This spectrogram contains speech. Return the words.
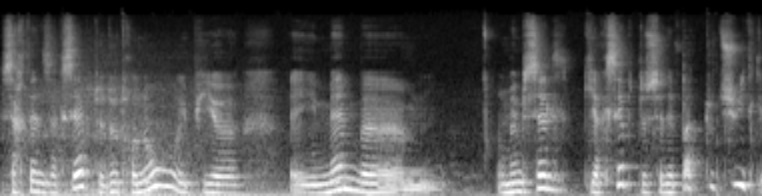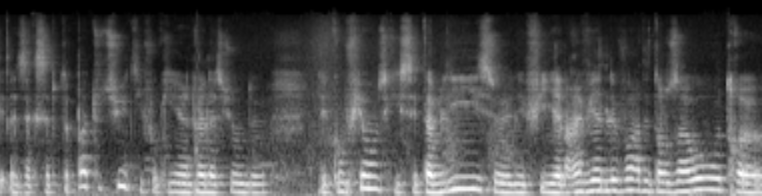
certaines acceptent, d'autres non, et puis et même, même celles qui acceptent, ce n'est pas tout de suite, elles n'acceptent pas tout de suite, il faut qu'il y ait une relation de des confiances qui s'établissent. Les filles, elles reviennent les voir de temps à autre euh,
